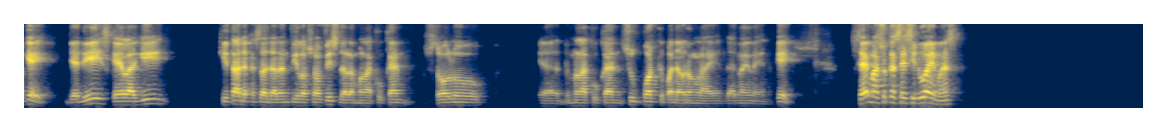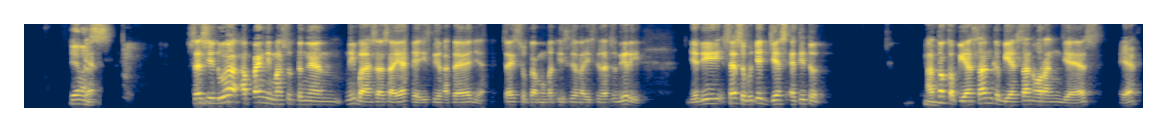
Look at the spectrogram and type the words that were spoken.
Oke, jadi sekali lagi kita ada kesadaran filosofis dalam melakukan solo, ya, melakukan support kepada orang lain dan lain-lain. Oke, saya masuk ke sesi dua ya mas. Ya mas. Ya. Sesi dua apa yang dimaksud dengan ini bahasa saya ya istilah saya aja. Saya suka membuat istilah-istilah sendiri. Jadi saya sebutnya jazz attitude hmm. atau kebiasaan-kebiasaan orang jazz ya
